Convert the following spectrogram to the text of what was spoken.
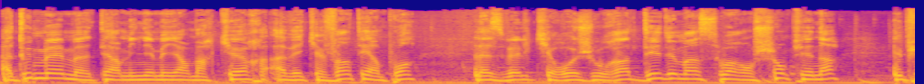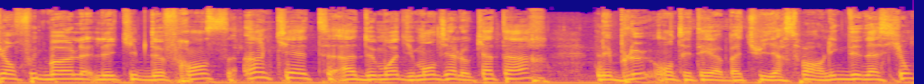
a tout de même terminé meilleur marqueur avec 21 points. L'Asvel qui rejouera dès demain soir en championnat. Et puis en football, l'équipe de France inquiète à deux mois du mondial au Qatar. Les Bleus ont été abattus hier soir en Ligue des Nations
